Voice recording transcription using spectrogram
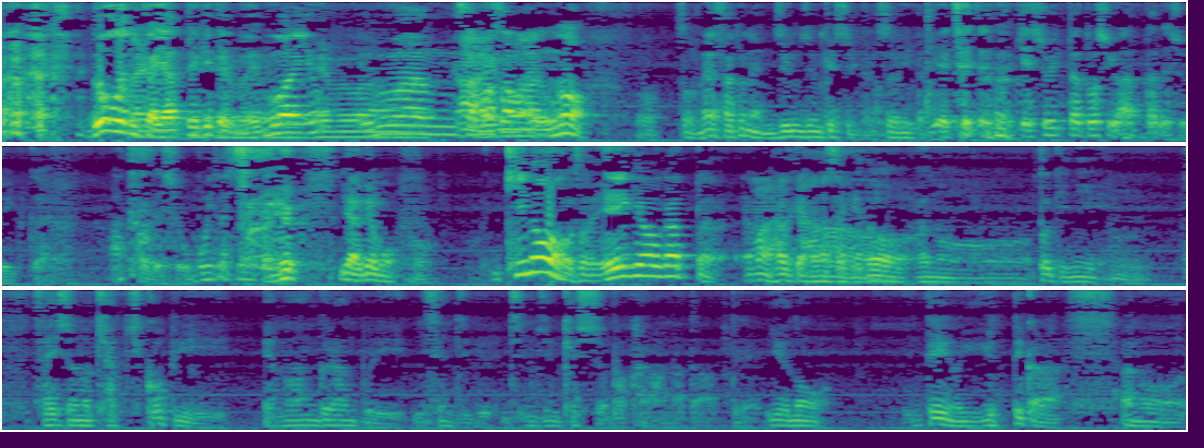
どうにかやってきてるの？M1 よ？M1 M1 様々あ M1 よの、そうね、昨年準々決勝行ったらそれ見た。い。や違う違う。決勝行った年があったでしょ一回。あったでしょ思い出しなさいよ。いや、でも、昨日、その営業があった、まあ、はっきり話したけど、あのー、時に、最初のキャッチコピー、M1 グランプリ2010準々決勝バカよあなたっていうのを、っていうのを言ってから、あの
